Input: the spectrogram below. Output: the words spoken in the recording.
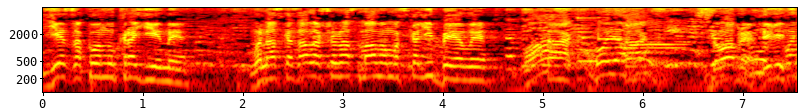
Є закон України. Вона сказала, що нас мало москалі били. Так, так. Добре, дивіться.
